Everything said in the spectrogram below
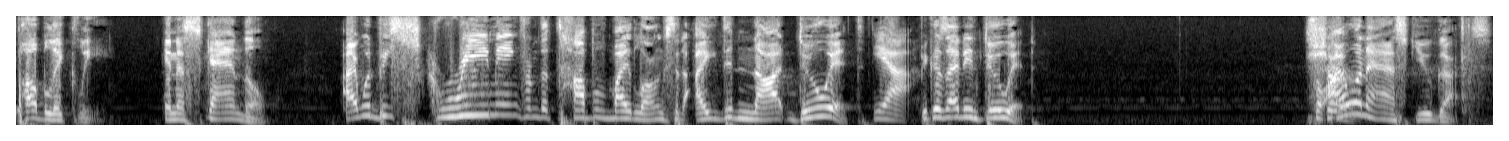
publicly in a scandal, I would be screaming from the top of my lungs that I did not do it. Yeah. Because I didn't do it. So I want to ask you guys,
